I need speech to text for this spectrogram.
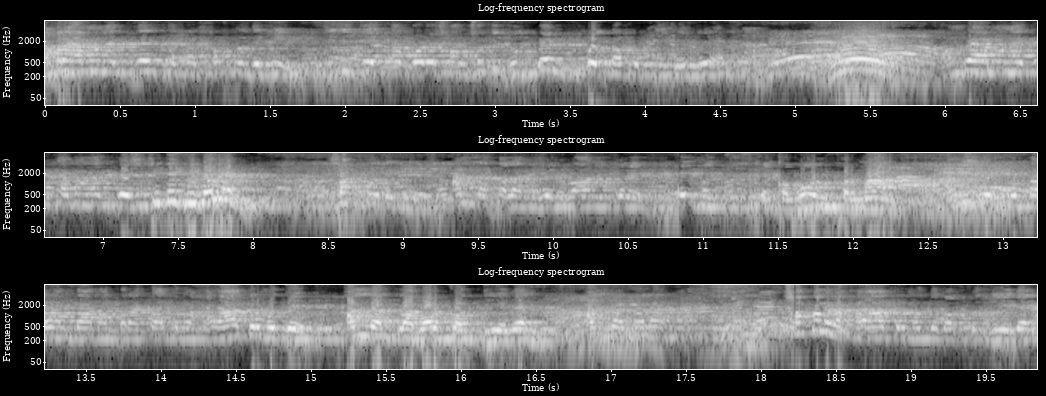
আমরা এমন এক দেশ দেখার স্বপ্ন দেখি, যিনি যে কাপড়ে সংসদে ঢুকবেন, ওই কাপড় করবে আমরা এমন এক এমন এক দেশটি দেখি, বলেন? স্বপ্ন দেখি। তালা মেহরবানি করে এই মজলিসকে কবুল ফরমান। আমি কালাম দাম তারা কাতর হায়াতের মধ্যে আল্লাহ তালা বরকত দিয়ে দেন। আল্লাহ তালা সকলের হায়াতের মধ্যে বরকত দিয়ে দেন।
